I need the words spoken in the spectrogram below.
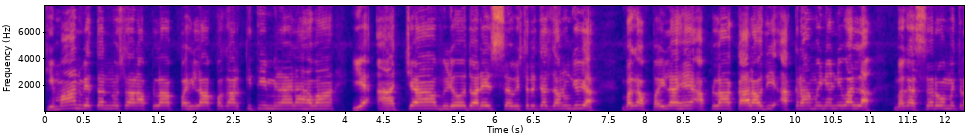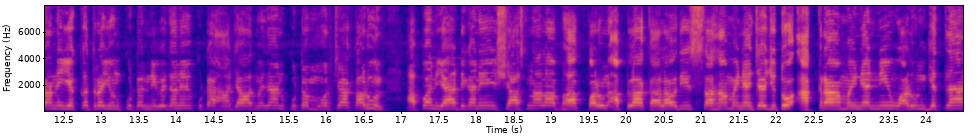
किमान वेतननुसार आपला पहिला पगार किती मिळायला हवा हे आजच्या व्हिडिओद्वारे सविस्तरित्या जाणून घेऊया. बघा पहिला हे आपला कालावधी अकरा महिन्यांनी वाढला बघा सर्व मित्रांनी एकत्र येऊन कुठं निवेदन आहे कुठं आझाद मैदान कुठं मोर्चा काढून आपण या ठिकाणी शासनाला भाग पाडून आपला कालावधी सहा महिन्यांच्या ऐवजी तो अकरा महिन्यांनी वाढून घेतला.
